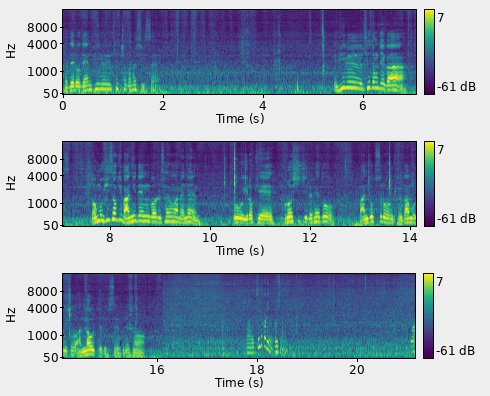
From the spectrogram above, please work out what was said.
제대로 된 휠 세척을 할 수 있어요. 휠 세정제가 너무 희석이 많이 된 거를 사용하면은 또 이렇게 브러쉬질을 해도 만족스러운 결과물이 좀 안 나올 때도 있어요. 그래서 아, 이 찐득거리는 거 보이시나요? 와.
